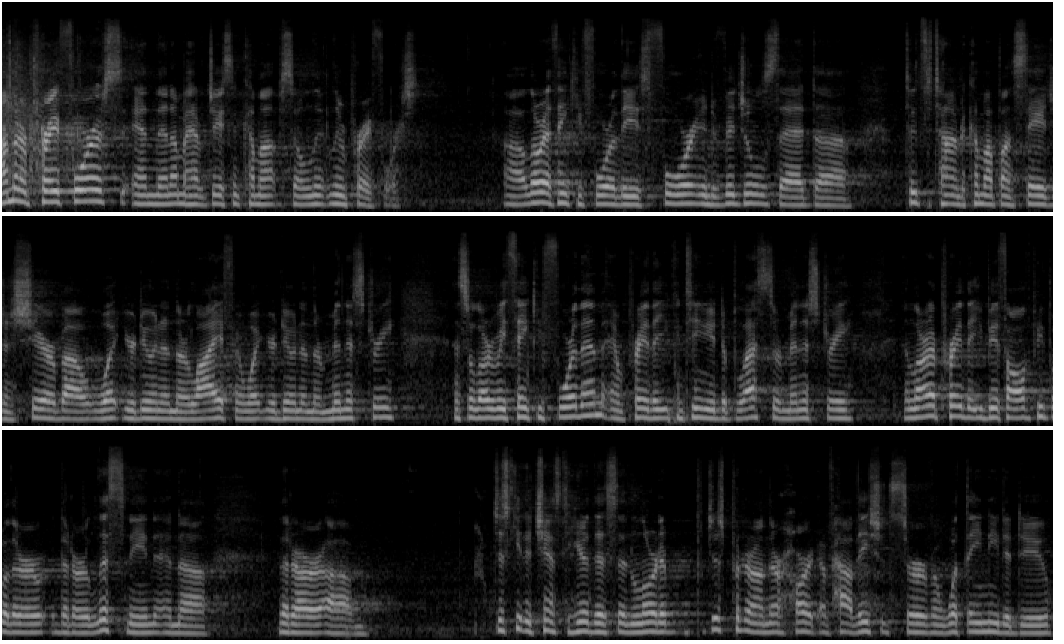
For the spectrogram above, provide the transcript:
I'm going to pray for us, and then I'm going to have Jason come up. So let, let me pray for us. Uh, Lord, I thank you for these four individuals that uh, took the time to come up on stage and share about what you're doing in their life and what you're doing in their ministry. And so, Lord, we thank you for them and pray that you continue to bless their ministry. And Lord, I pray that you be with all the people that are, that are listening and uh, that are um, just get a chance to hear this. And Lord, just put it on their heart of how they should serve and what they need to do.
